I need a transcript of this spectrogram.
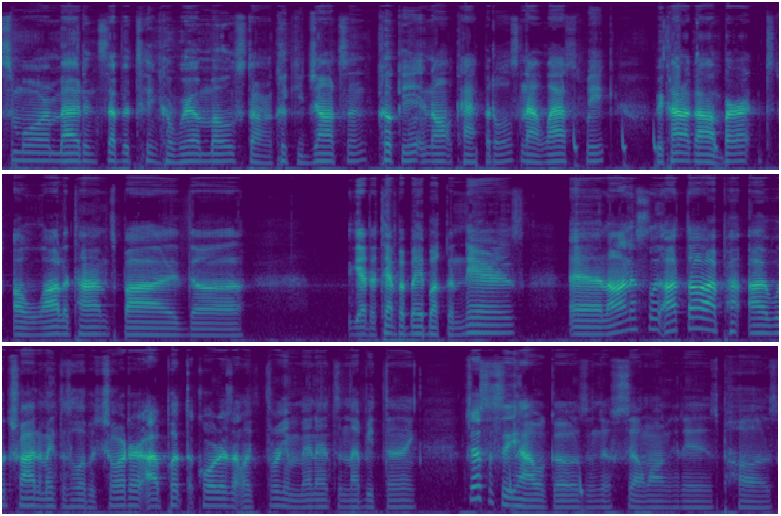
some more Madden 17 career mode starring Cookie Johnson, Cookie in all capitals. Now, last week we kind of got burnt a lot of times by the yeah the Tampa Bay Buccaneers, and honestly, I thought I I would try to make this a little bit shorter. I put the quarters at like three minutes and everything, just to see how it goes and just see how long it is. Pause.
